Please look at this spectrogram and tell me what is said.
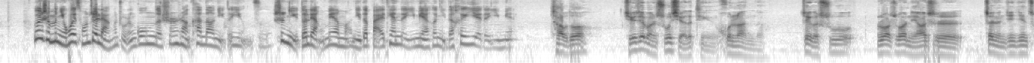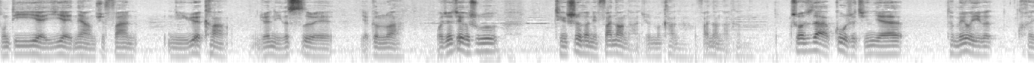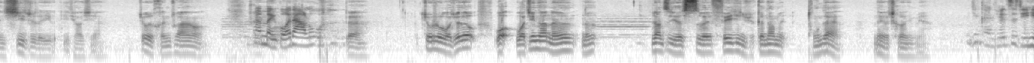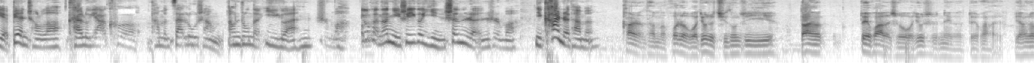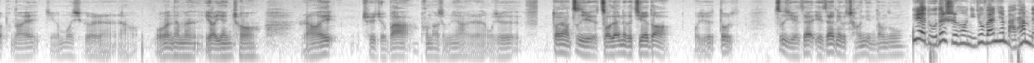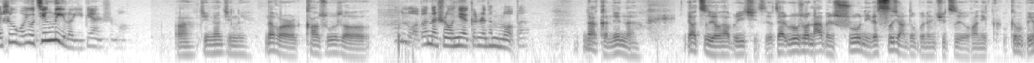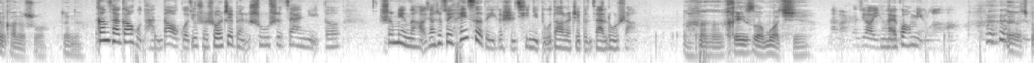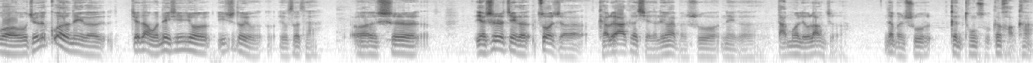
为什么你会从这两个主人公的身上看到你的影子？是你的两面吗？你的白天的一面和你的黑夜的一面？差不多。其实这本书写的挺混乱的。这个书，如果说你要是正正经经从第一页一页那样去翻，你越看，你觉得你的思维也更乱。我觉得这个书挺适合你翻到哪就那么看看，翻到哪看看。说实在，故事情节它没有一个很细致的一个一条线，就是横穿啊。穿美国大陆。对，就是我觉得我我经常能能让自己的思维飞进去，跟他们同在那个车里面。你感觉自己也变成了凯鲁亚克他们在路上当中的一员，是吗？有可能你是一个隐身人，是吗？你看着他们，看着他们，或者我就是其中之一。当然，对话的时候我就是那个对话的人。比方说碰到哎几个墨西哥人，然后我问他们要烟抽，然后哎去酒吧碰到什么样的人，我觉得都让自己走在那个街道，我觉得都自己也在也在那个场景当中。阅读的时候，你就完全把他们的生活又经历了一遍，是吗？啊，经常经历。那会儿看书的时候，他们裸奔的时候，你也跟着他们裸奔。那肯定的，要自由还不是一起自由。在如果说拿本书，你的思想都不能去自由的话，你根本不用看这书，真的。刚才高虎谈到过，就是说这本书是在你的生命的好像是最黑色的一个时期，你读到了这本《在路上》。黑色末期。那马上就要迎来光明了啊！那个我我觉得过了那个阶段，我内心就一直都有有色彩。呃，是，也是这个作者凯鲁亚克写的另外一本书，那个《达摩流浪者》，那本书更通俗、更好看，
